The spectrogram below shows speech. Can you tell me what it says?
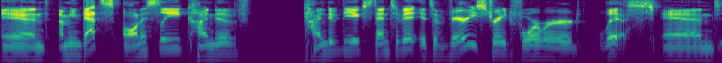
And I mean that's honestly kind of kind of the extent of it. It's a very straightforward list and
